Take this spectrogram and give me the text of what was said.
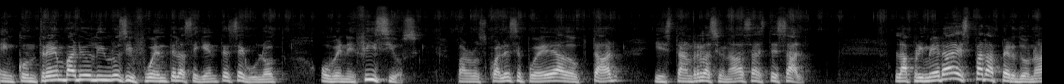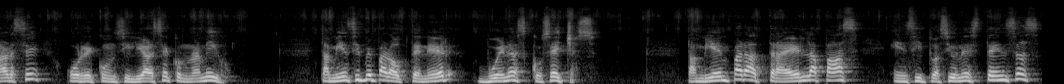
Encontré en varios libros y fuentes la siguiente segulot o beneficios para los cuales se puede adoptar y están relacionadas a este sal. La primera es para perdonarse o reconciliarse con un amigo. También sirve para obtener buenas cosechas. También para traer la paz en situaciones tensas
